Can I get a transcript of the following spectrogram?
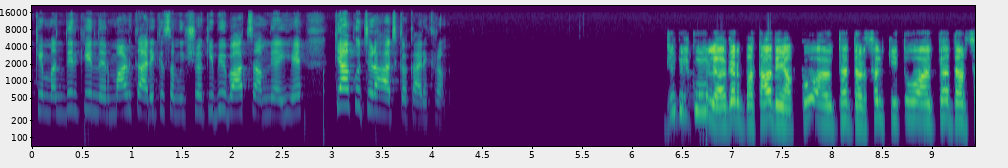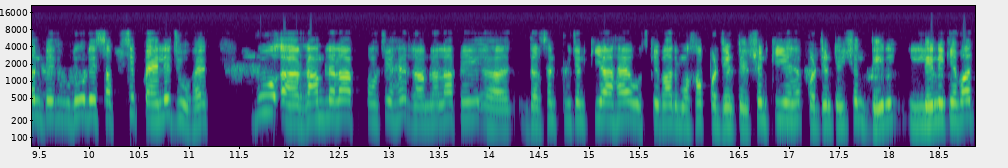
के मंदिर के निर्माण कार्य की समीक्षा की भी बात सामने आई है। क्या कुछ रहा आज का कार्यक्रम? जी बिल्कुल अगर बता दें आपको अयोध्या दर्शन की तो अयोध्या दर्शन पे उन्होंने सबसे पहले जो है वो रामलला पहुँचे हैं। रामलला पे दर्शन पूजन किया है उसके बाद वहाँ प्रेजेंटेशन किए हैं। प्रेजेंटेशन देने लेने के बाद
